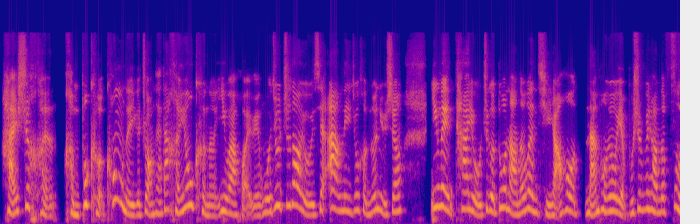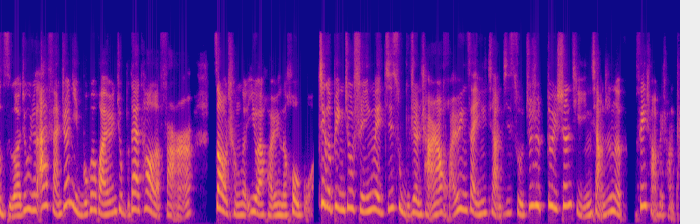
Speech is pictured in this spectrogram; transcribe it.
还是很很不可控的一个状态，它很有可能意外怀孕。我就知道有一些案例，就很多女生，因为她有这个多囊的问题，然后男朋友也不是非常的负责，就会觉得哎，反正你不会怀孕就不带套了，反而造成了意外怀孕的后果。这个病就是因为激素不正常，然后怀孕再影响激素，就是对身体影响真的非常非常大。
